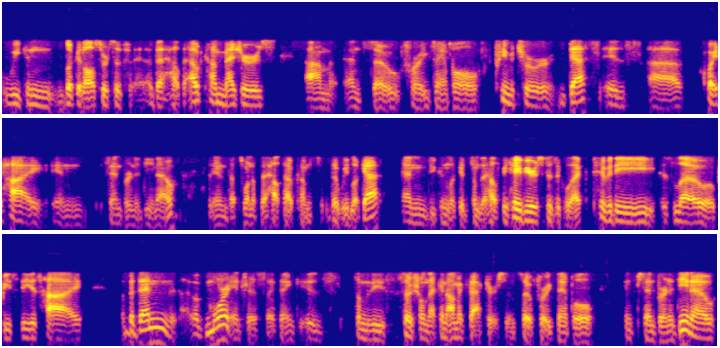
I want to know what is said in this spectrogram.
we can look at all sorts of the health outcome measures um, and so, for example, premature death is uh, quite high in San Bernardino, and that's one of the health outcomes that we look at. And you can look at some of the health behaviors. Physical activity is low, obesity is high. But then, of more interest, I think, is some of these social and economic factors. And so, for example, in San Bernardino,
